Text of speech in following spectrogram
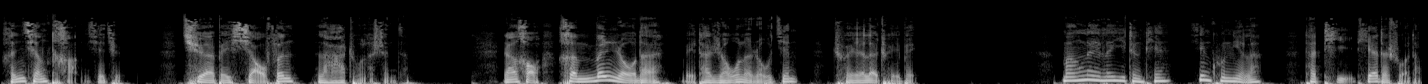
很想躺下去，却被小芬拉住了身子，然后很温柔的为他揉了揉肩，捶了捶背。忙累了一整天，辛苦你了，他体贴的说道：“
